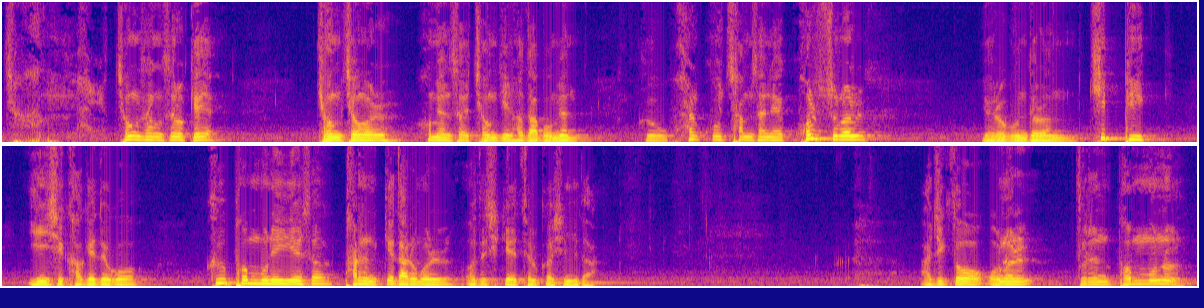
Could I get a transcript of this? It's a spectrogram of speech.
정말 정성스럽게 경청을 하면서 정진하다 보면 그 활구참선의 골수를 여러분들은 깊이 인식하게 되고 그 법문에 의해서 바른 깨달음을 얻으시게 될 것입니다. 아직도 오늘 들은 법문은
